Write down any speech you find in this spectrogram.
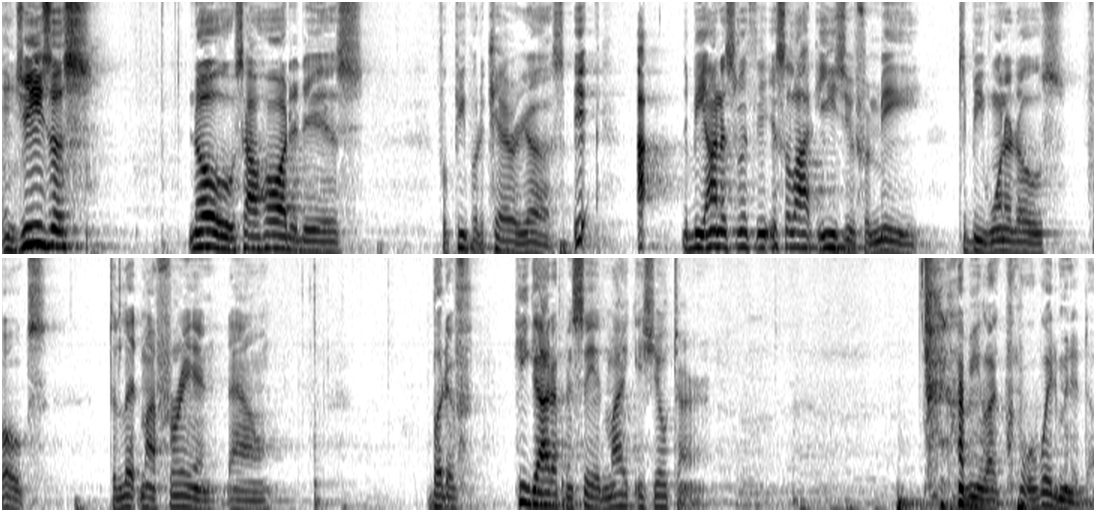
And Jesus knows how hard it is for people to carry us. It, to be honest with you, it's a lot easier for me to be one of those folks to let my friend down. But if he got up and said, Mike, it's your turn, I'd be like, well, wait a minute, dog.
